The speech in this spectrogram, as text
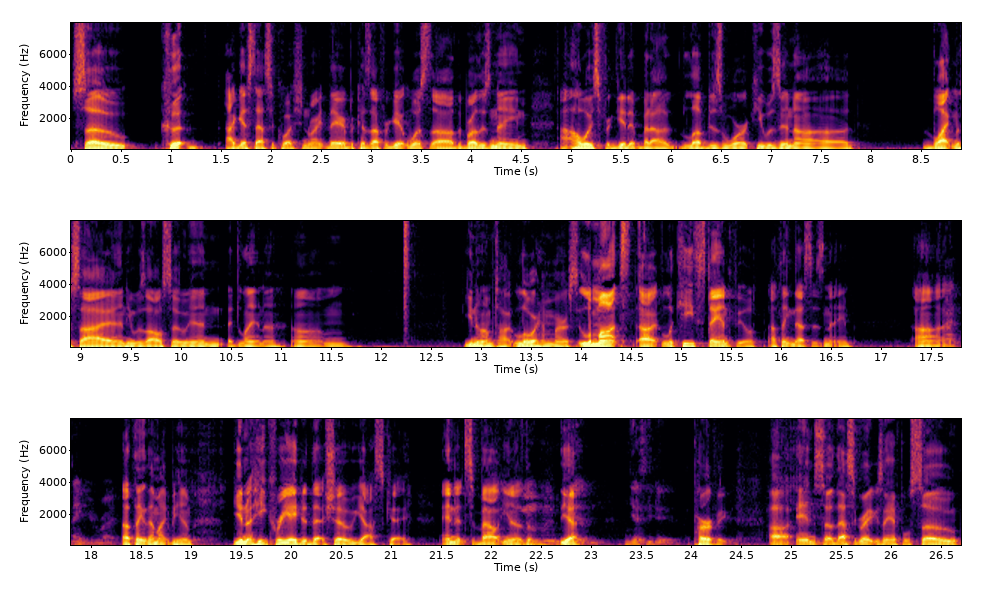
So, could I guess that's a question right there because I forget what's uh, the brother's name. I always forget it, but I loved his work. He was in uh, Black Messiah, and he was also in Atlanta. Um, you know I'm talking. Lord have mercy. Lamont, uh, Lakeith Stanfield. I think that's his name. Uh, I think you're right. I think that might be him. You know, he created that show Yasuke, and it's about you know the mm-hmm. yeah. Yes, he did. Perfect. Uh, and so that's a great example. So,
